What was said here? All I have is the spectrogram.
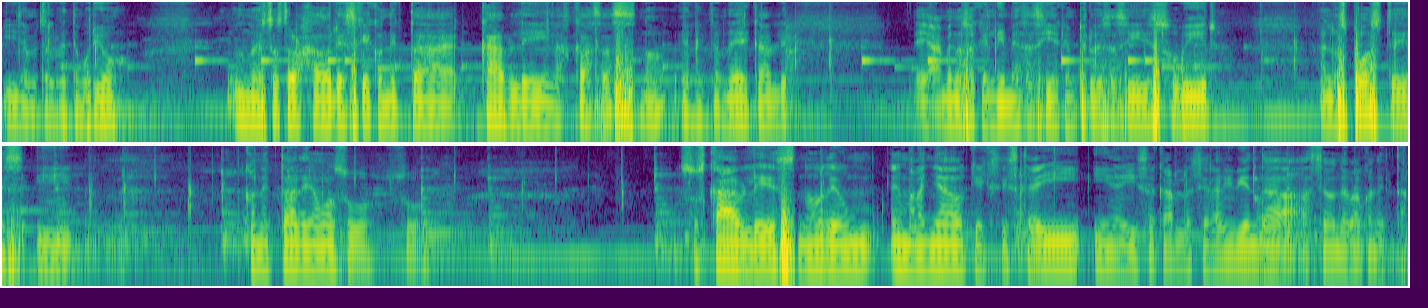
y lamentablemente murió. Uno de estos trabajadores que conecta cable en las casas, ¿no? En internet de cable. Eh, a menos que en Lima es así, que en Perú es así, subir a los postes y conectar, digamos, su, su sus cables ¿no? de un enmarañado que existe ahí y de ahí sacarlo hacia la vivienda hacia donde va a conectar.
